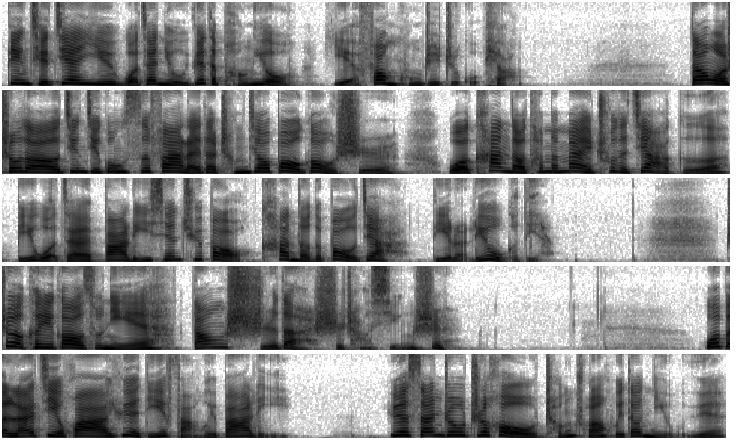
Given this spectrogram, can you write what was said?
并且建议我在纽约的朋友也放空这只股票。当我收到经纪公司发来的成交报告时，我看到他们卖出的价格比我在《巴黎先驱报》看到的报价低了六个点。这可以告诉你当时的市场形势。我本来计划月底返回巴黎，约三周之后乘船回到纽约，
